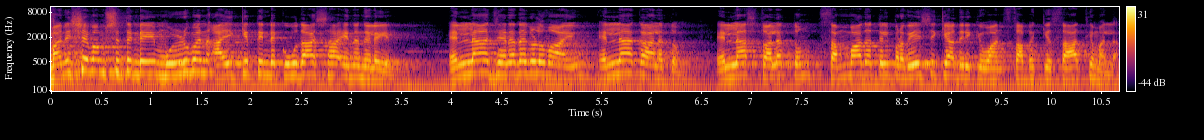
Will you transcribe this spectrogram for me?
മനുഷ്യവംശത്തിന്റെ മുഴുവൻ ഐക്യത്തിന്റെ കൂതാശ എന്ന നിലയിൽ എല്ലാ ജനതകളുമായും എല്ലാ കാലത്തും എല്ലാ സ്ഥലത്തും സംവാദത്തിൽ പ്രവേശിക്കാതിരിക്കുവാൻ സഭയ്ക്ക് സാധ്യമല്ല.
